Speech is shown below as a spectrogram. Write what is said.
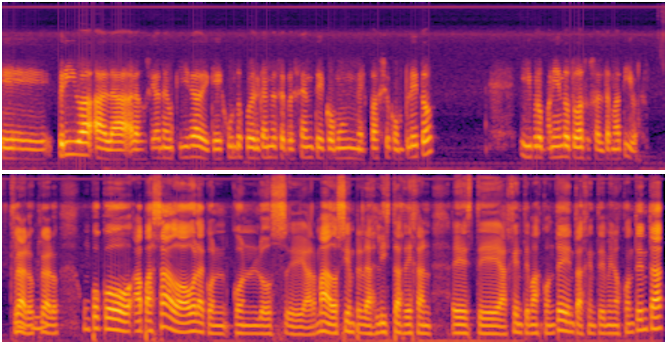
eh, priva a la sociedad neuquina de que Juntos por el Cambio se presente como un espacio completo y proponiendo todas sus alternativas. Claro, claro. Un poco ha pasado ahora con, los eh, armados, siempre las listas dejan este, a gente más contenta, a gente menos contenta.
